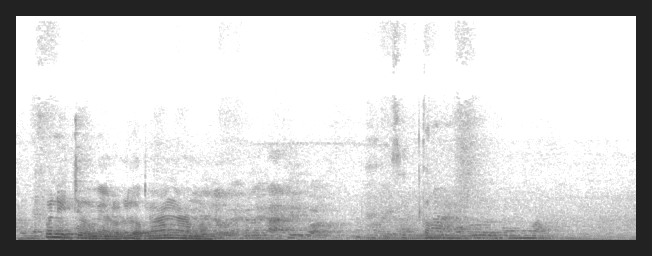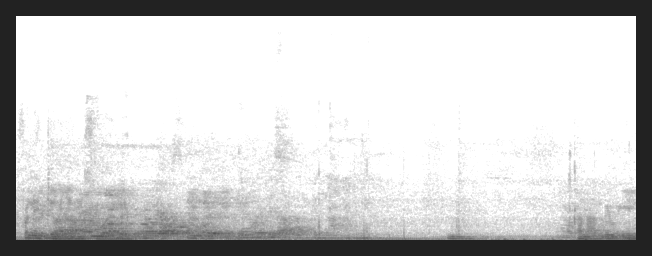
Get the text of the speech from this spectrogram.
คนแบบเฟอร์นิเจอร์แม่เราเลือกงามงามๆอะแล้วให้ราคาขึ้นก่อนต้องมาเอาเลยของหัวเฟอร์นิเจอร์ยังสวยเลยอืมขนาดบิวอิน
